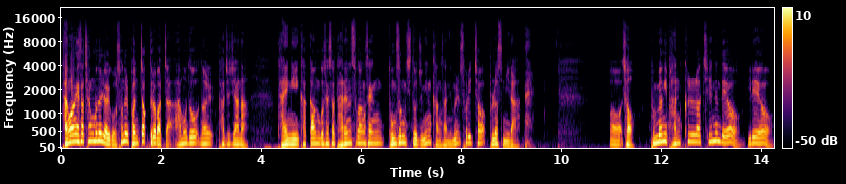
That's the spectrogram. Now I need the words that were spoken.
당황해서 창문을 열고 손을 번쩍 들어봤자 아무도 널 봐주지 않아. 다행히 가까운 곳에서 다른 수강생 동승 지도 중인 강사님을 소리쳐 불렀습니다. 어, 저 분명히 반 클러치 했는데요. 이래요.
